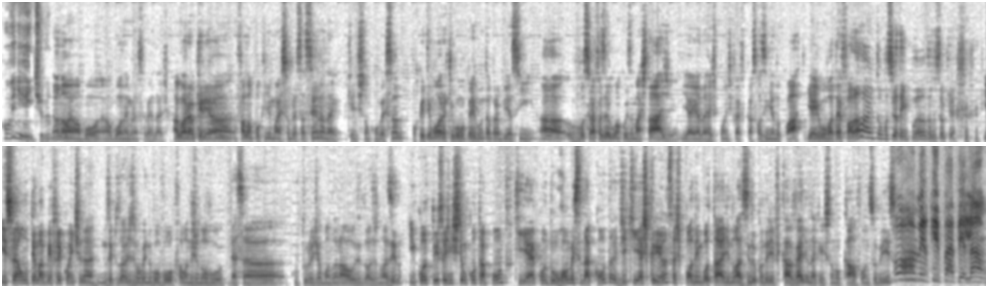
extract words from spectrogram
conveniente, né? Não, não, é uma boa, é uma boa lembrança, é verdade. Agora eu queria falar um pouquinho mais sobre essa cena, né, que eles estão conversando, porque tem uma hora que o vovô pergunta pra Bia assim: "Ah, você vai fazer alguma coisa mais tarde?" E aí ela responde que vai ficar sozinha no quarto. E aí o vovô até fala: "Ah, então você já tem planos, não sei o quê". Isso é um tema bem frequente, né, nos episódios envolvendo o vovô, falando de novo dessa cultura de abandonar os idosos no asilo. Enquanto isso, a gente tem um contraponto, que é quando o Homer se dá conta de que as crianças podem botar ele no asilo quando ele ficar velho, né, que eles estão no carro falando sobre isso. Homer, que papelão!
